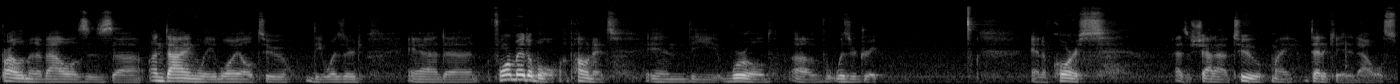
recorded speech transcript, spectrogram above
Parliament of Owls is uh, undyingly loyal to the wizard and a formidable opponent in the world of wizardry. And of course, as a shout out to my dedicated owls,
